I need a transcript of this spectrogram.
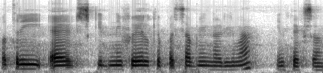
પથરી, એડ્સ કિડની ફેલ કે પેશાબની નળીમાં ઇન્ફેક્શન.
